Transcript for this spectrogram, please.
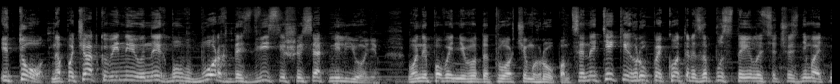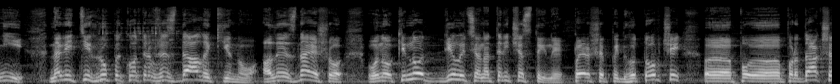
І то на початку війни у них був борг десь 260 мільйонів. Вони повинні вода творчим групам. Це не тільки групи, котрі запустилися чи знімають. Ні, навіть ті групи, котрі вже здали кіно. Але знаєш, що воно кіно ділиться на три частини: перше підготовчий е, по- продакшн,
